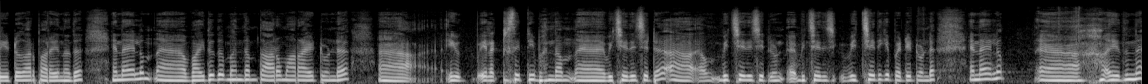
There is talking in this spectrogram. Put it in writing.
വീട്ടുകാർ പറയുന്നത്. എന്തായാലും വൈദ്യുത ബന്ധം താറുമാറായിട്ടുണ്ട്. ഇലക്ട്രിസിറ്റി ബന്ധം വിച്ഛേദിച്ചിട്ട് വിച്ഛേദിച്ചിട്ടുണ്ട് വിച്ഛേദിച്ച് വിച്ഛേദിക്കപ്പെട്ടിട്ടുണ്ട്. എന്തായാലും ഇതിന്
